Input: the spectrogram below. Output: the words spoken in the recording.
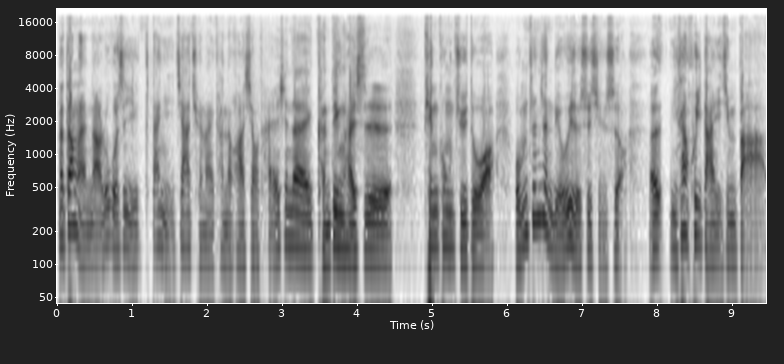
那当然啦，如果是以单以加权来看的话，小台现在肯定还是偏空居多啊。我们真正留意的事情是哦，呃，你看辉达已经把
